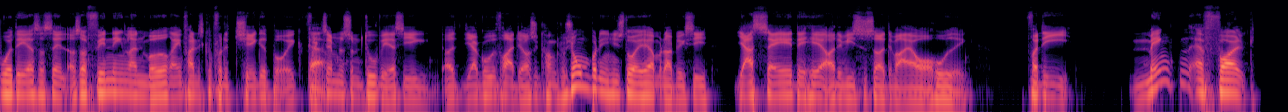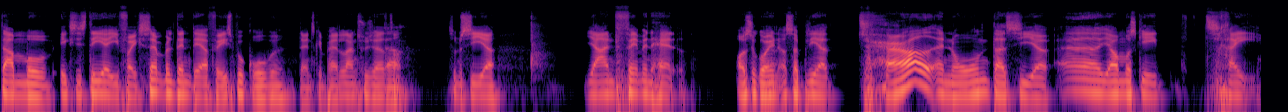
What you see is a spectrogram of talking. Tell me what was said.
vurdere sig selv, og så finde en eller anden måde rent faktisk at få det tjekket på. Ikke? For Ja. eksempel som du vil at sige, og jeg går ud fra, at det er også konklusionen på din historie her, men der bliver sige, jeg sagde det her, og det viser sig, at det var jeg overhovedet ikke. Fordi mængden af folk, der må eksistere i for eksempel den der Facebook-gruppe, Danske Paddelentusiaster, Ja. ja. som siger, jeg er en fem en halv, og så går ind, og så bliver tørret af nogen, der siger, øh, jeg er måske tre,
